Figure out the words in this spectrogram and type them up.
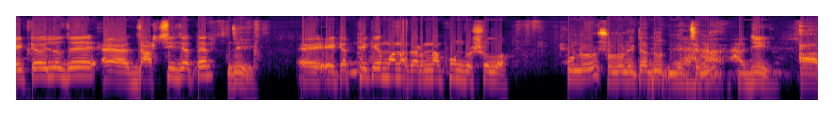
এইটা হইল যে জার্সি জাতের। জি। এটার থেকে মনে করেন না পনেরো ষোলো। পনেরো ষোলো লিটার দুধ নিচ্ছে না? হ্যাঁ, হ্যাঁ, জি। আর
